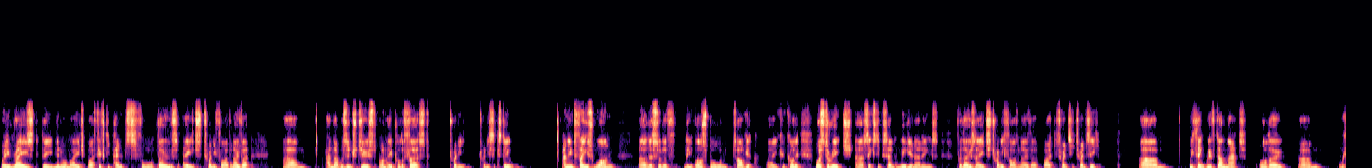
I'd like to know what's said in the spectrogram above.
where he raised the minimum wage by 50 pence for those aged 25 and over. Um, and that was introduced on April the 1st, 20, 2016. And in phase one, uh, the sort of the Osborne target, uh, you could call it, was to reach 60% uh, of median earnings for those aged 25 and over by 2020. Um, we think we've done that, although um, we,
